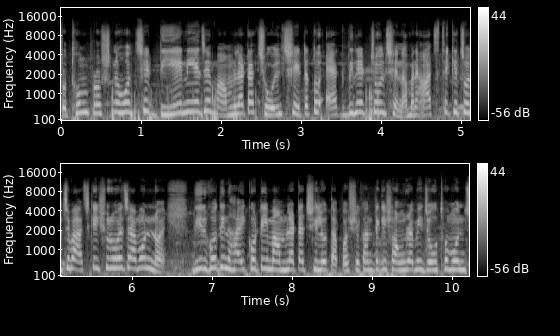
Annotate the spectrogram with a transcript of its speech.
প্রথম প্রশ্ন হচ্ছে, ডিএ নিয়ে যে মামলাটা চলছে, এটা তো একদিনের চলছে না। মানে আজ থেকে চলছে বা আজকেই শুরু হয়েছে এমন নয়। দীর্ঘদিন হাইকোর্টে এই মামলাটা ছিল, তারপর সেখান থেকে সংগ্রামী যৌথ মঞ্চ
